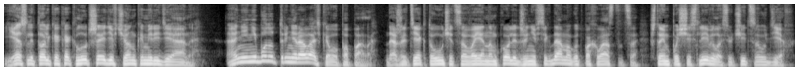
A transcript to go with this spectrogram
«Если только как лучшая девчонка Меридиана. Они не будут тренировать, кого попало. Даже те, кто учится в военном колледже, не всегда могут похвастаться, что им посчастливилось учиться у дев.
